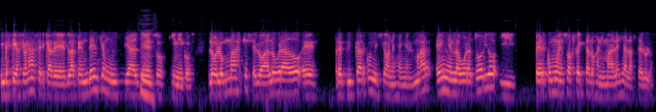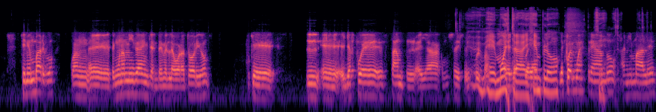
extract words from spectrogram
investigaciones acerca de la tendencia mundial de mm. esos químicos. Lo, lo más que se lo ha logrado es replicar condiciones en el mar, en el laboratorio y ver cómo eso afecta a los animales y a las células. Sin embargo, cuando, eh, tengo una amiga en, en el laboratorio que eh, ella fue sample, ella, ¿cómo se dice? Disculpa. Eh, muestra, ejemplo. Le fue muestreando animales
